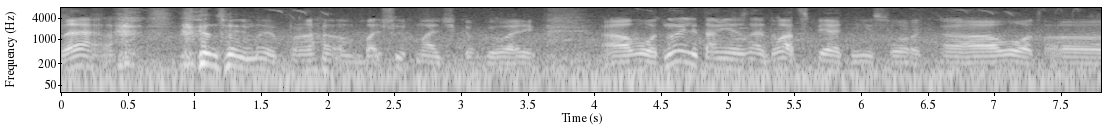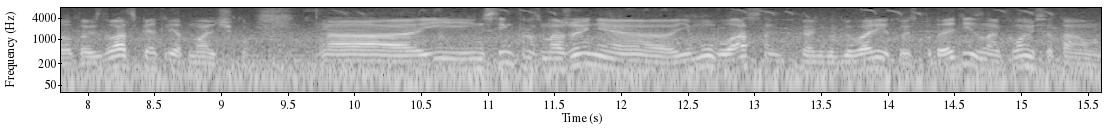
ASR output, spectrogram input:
да, мы про больших мальчиков говорим, а, вот, ну или там, я не знаю, 25, не 40, а, вот, а, то есть есть 25 лет мальчику. А, и инстинкт размножения ему властно как бы говорит, то есть подойди, знакомься там,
